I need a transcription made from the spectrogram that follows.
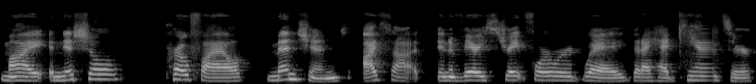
my initial profile mentioned, I thought in a very straightforward way that I had cancer,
